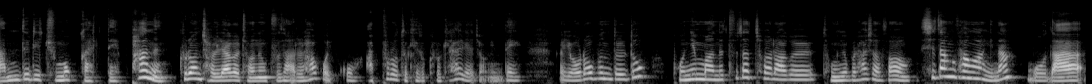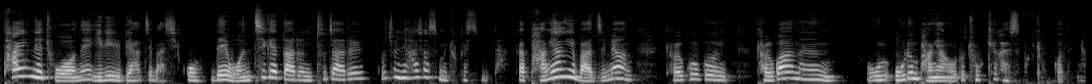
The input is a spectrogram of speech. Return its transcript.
남들이 주목할 때 파는 그런 전략을 저는 구사를 하고 있고 앞으로도 계속 그렇게 할 예정인데 그러니까 여러분들도 본인만의 투자 철학을 정립을 하셔서 시장 상황이나 뭐 나 타인의 조언에 일희일비하지 마시고 내 원칙에 따른 투자를 꾸준히 하셨으면 좋겠습니다. 그러니까 방향이 맞으면 결국은 결과는 오- 옳은 방향으로 좋게 갈 수밖에 없거든요.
